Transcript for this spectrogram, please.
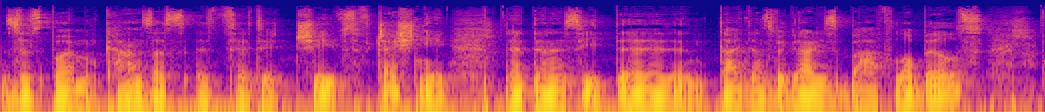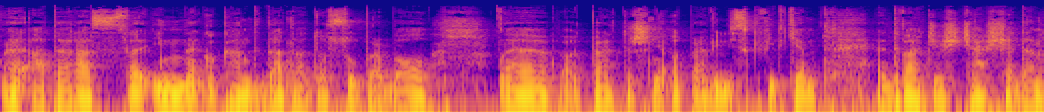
z zespołem Kansas City Chiefs. Wcześniej Tennessee Titans wygrali z Buffalo Bills, a teraz innego kandydata do Super Bowl e, praktycznie odprawili z kwitkiem 27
